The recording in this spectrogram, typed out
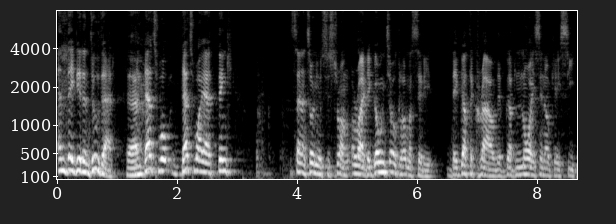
And they didn't do that. Yeah. And that's what that's why I think San Antonio is too strong. All right, they're going to Oklahoma City. They've got the crowd. They've got noise in OKC.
